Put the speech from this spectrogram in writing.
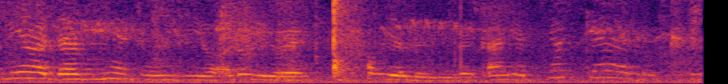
ယ်။ညတော့ဓာတ်မြင့်ထိုးကြည့်ရောအဲ့လိုပဲဟောက်ရလို့ပဲကားရပြက်ကဲလို့ခူ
